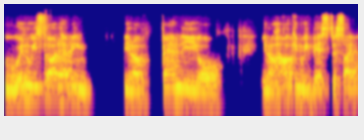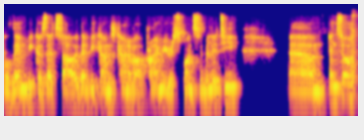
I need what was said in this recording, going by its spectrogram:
when we start having you know family or you know how can we best disciple them because that's how that becomes kind of our primary responsibility um, and so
